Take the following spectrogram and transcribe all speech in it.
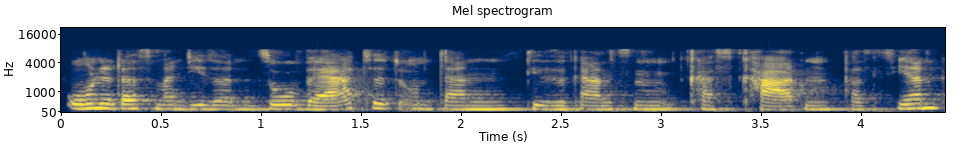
ohne dass man die dann so wertet und dann diese ganzen Kaskaden passieren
